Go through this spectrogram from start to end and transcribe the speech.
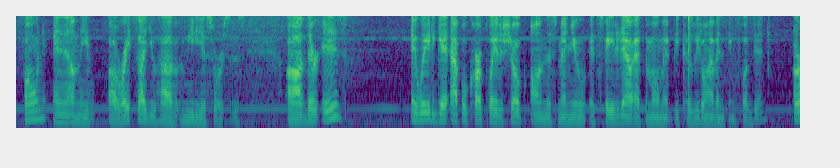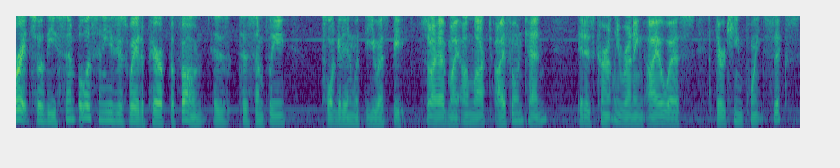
phone. And on the uh, right side, you have media sources. Uh, there is a way to get Apple CarPlay to show up on this menu. It's faded out at the moment because we don't have anything plugged in. All right, so the simplest and easiest way to pair up the phone is to simply plug it in with the USB. So I have my unlocked iPhone 10. It is currently running iOS 13.6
